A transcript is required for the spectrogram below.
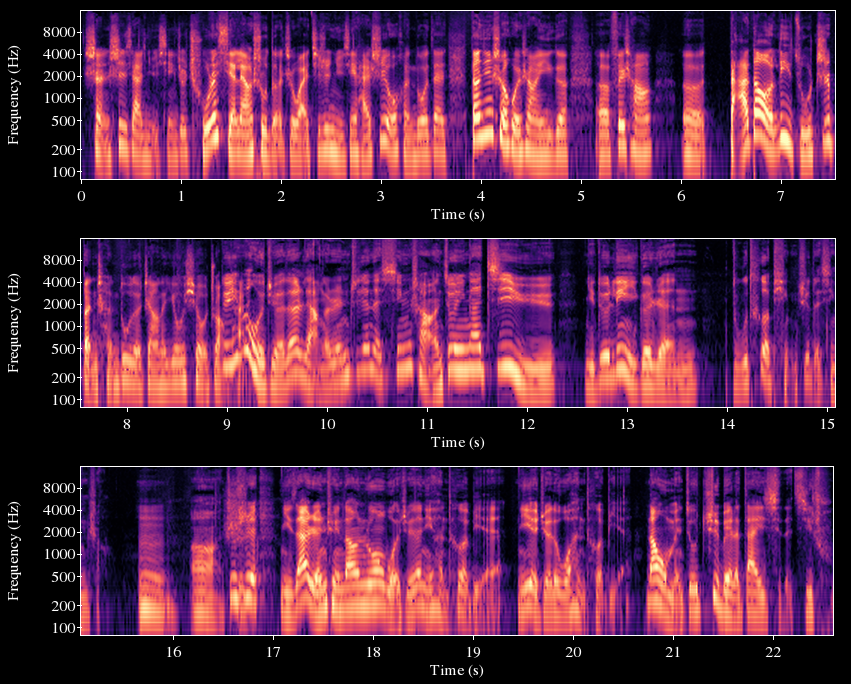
审视一下女性。就除了贤良淑德之外，其实女性还是有很多在当今社会上一个呃非常呃达到立足之本程度的这样的优秀状态。对，因为我觉得两个人之间的欣赏就应该基于你对另一个人独特品质的欣赏。嗯嗯，就是你在人群当中，我觉得你很特别，你也觉得我很特别，那我们就具备了在一起的基础。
